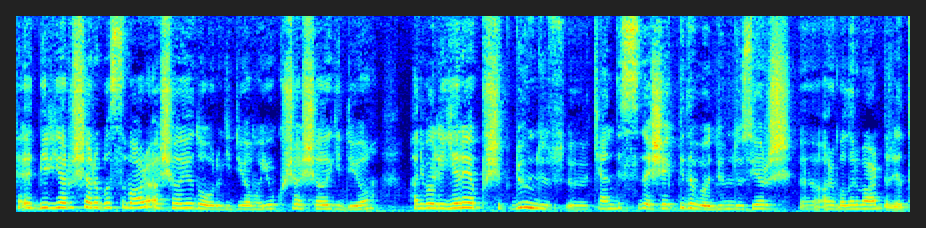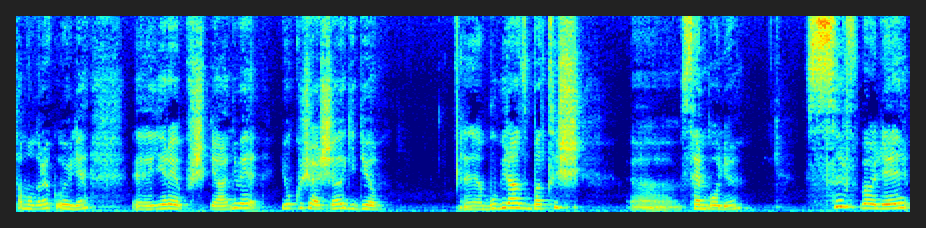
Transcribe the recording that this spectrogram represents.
Evet, bir yarış arabası var aşağıya doğru gidiyor ama yokuş aşağı gidiyor. Hani böyle yere yapışık dümdüz e, kendisi de şekli de böyle dümdüz yarış e, arabaları vardır ya tam olarak öyle e, yere yapışık yani ve yokuş aşağı gidiyor. Bu biraz batış sembolü. Sırf böyle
